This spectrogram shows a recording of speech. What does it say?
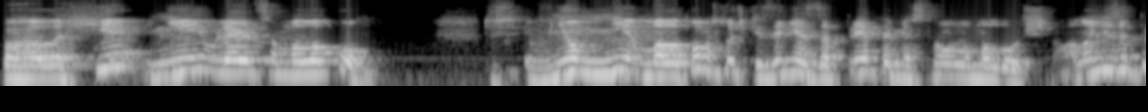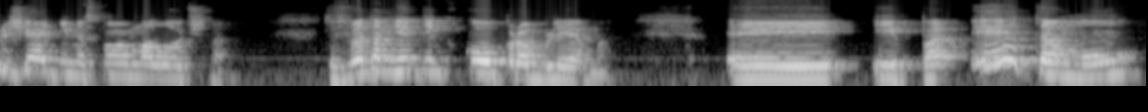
по Галахе не является молоком. То есть в нем не молоком с точки зрения запрета мясного молочного. Оно не запрещает ни мясное, ни молочное. То есть в этом нет никакого проблемы. И, и поэтому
